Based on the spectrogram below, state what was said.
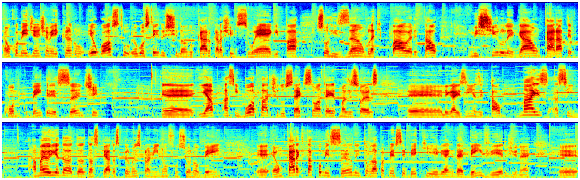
é um comediante americano. Eu gosto, eu gostei do estilão do cara, o cara cheio de swag, pá, sorrisão, black power e tal um estilo legal, um caráter cômico bem interessante. É, e a, assim, boa parte dos sets são até umas histórias é, e tal, mas assim, a maioria da, da, das piadas, pelo menos para mim, não funcionou bem. É, é, um cara que tá começando, então dá para perceber que ele ainda é bem verde, né? É,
